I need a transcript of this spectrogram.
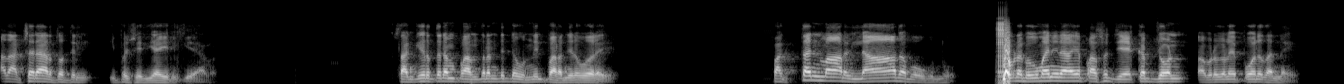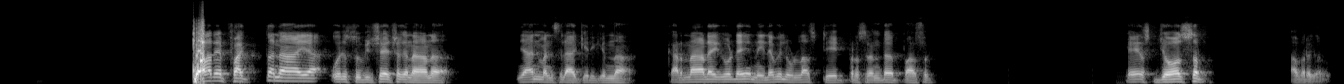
അത് അക്ഷരാർത്ഥത്തിൽ ഇപ്പൊ ശരിയായിരിക്കുകയാണ്. സങ്കീർത്തനം പന്ത്രണ്ടിന്റെ ഒന്നിൽ പറഞ്ഞതുപോലെ ഭക്തന്മാർ ഇല്ലാതെ പോകുന്നു. നമ്മുടെ ബഹുമാന്യനായ പാസ ജേക്കബ് ജോൺ അവറുകളെ പോലെ തന്നെ വളരെ ഭക്തനായ ഒരു സുവിശേഷകനാണ് ഞാൻ മനസ്സിലാക്കിയിരിക്കുന്ന കർണാടകയുടെ നിലവിലുള്ള സ്റ്റേറ്റ് പ്രസിഡന്റ് പാസ എസ് ജോസഫ് അവർകൾ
